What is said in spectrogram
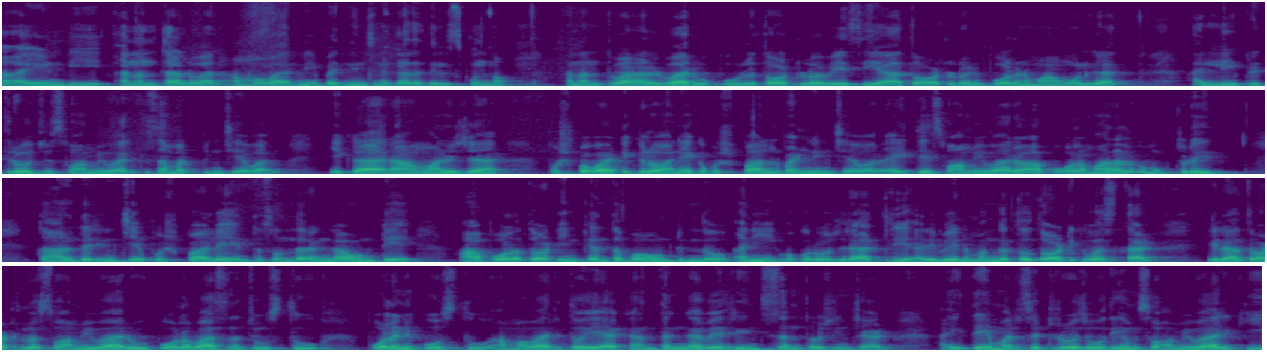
Hi అండి అనంతాళ్వార్ అమ్మవారిని బంధించిన కథ తెలుసుకుందాం. అనంతాళ్వారు పూల తోటలో వేసి ఆ తోటలోని పూలను మామూలుగా అల్లి ప్రతిరోజు స్వామివారికి సమర్పించేవారు. ఇక రామానుజ పుష్పవాటికలో అనేక పుష్పాలను పండించేవారు. అయితే స్వామివారు ఆ పూలమాలలకు ముగ్ధుడై తాను ధరించే పుష్పాలే ఇంత సుందరంగా ఉంటే ఆ పూల తోట ఇంకెంత బాగుంటుందో అని ఒకరోజు రాత్రి అరివేలు మంగతో తోటకి వస్తాడు. ఇలా తోటలో స్వామివారు పూలవాసన చూస్తూ పూలని కోస్తూ అమ్మవారితో ఏకాంతంగా విహరించి సంతోషించాడు. అయితే మరుసటి రోజు ఉదయం స్వామివారికి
